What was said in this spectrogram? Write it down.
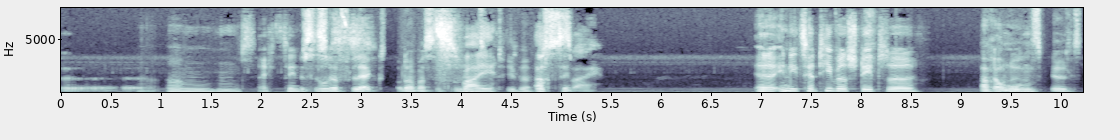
Jetzt. Ähm, 16 Ist es plus Reflex oder was ist zwei. Initiative? 18. 2. Äh, Initiative steht äh, Ach, da und oben. den Skills.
